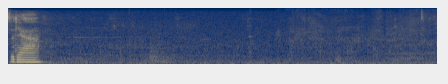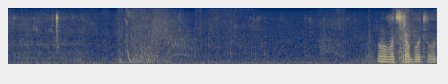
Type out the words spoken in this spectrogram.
Зря. О, вот сработало.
